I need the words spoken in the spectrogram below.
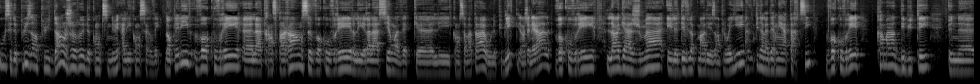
où c'est de plus en plus dangereux de continuer à les conserver. Donc le livre va couvrir euh, la transparence, va couvrir les relations avec euh, les consommateurs ou le public en général, va couvrir l'engagement et le développement des employés. Puis dans la dernière partie, va couvrir comment débuter une euh,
